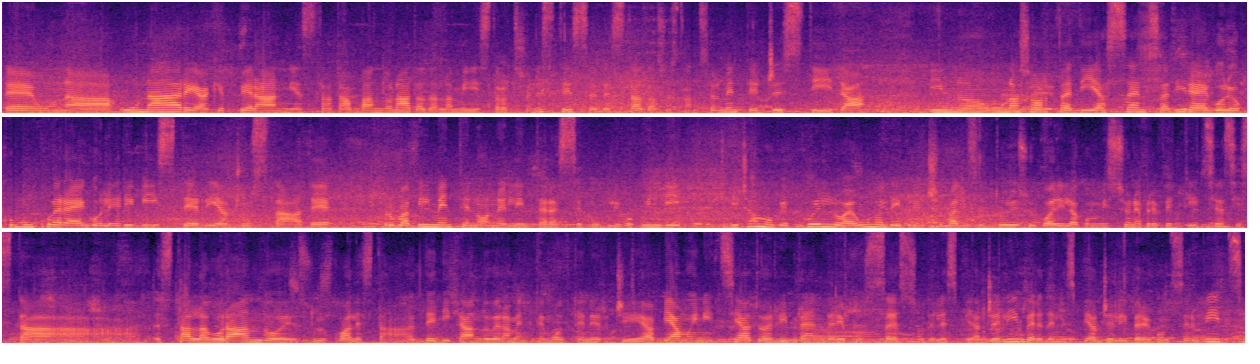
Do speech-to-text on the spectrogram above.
è un'area un che per anni è stata abbandonata dall'amministrazione stessa ed è stata sostanzialmente gestita in una sorta di assenza di regole o comunque regole riviste e riaggiustate, probabilmente non nell'interesse pubblico. Quindi diciamo che quello è uno dei principali settori sui quali la commissione prefettizia si sta sta lavorando e sul quale sta dedicando veramente molte energie. Abbiamo iniziato a riprendere possesso delle spiagge libere, delle spiagge libere con servizi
